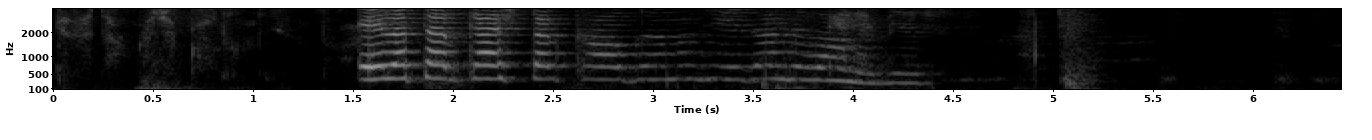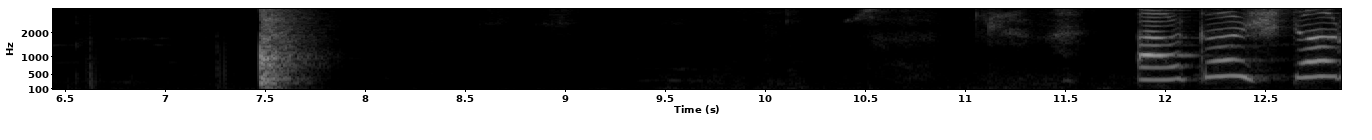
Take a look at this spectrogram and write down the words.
Evet arkadaşlar kaldığımız yerden devam. Evet arkadaşlar kaldığımız yerden devam ediyoruz. Arkadaşlar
